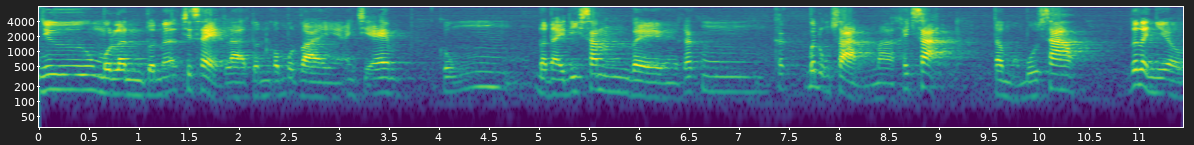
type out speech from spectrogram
như một lần Tuấn đã chia sẻ là Tuấn có một vài anh chị em cũng đợt này đi săn về các các bất động sản mà khách sạn tầm khoảng 4 sao rất là nhiều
